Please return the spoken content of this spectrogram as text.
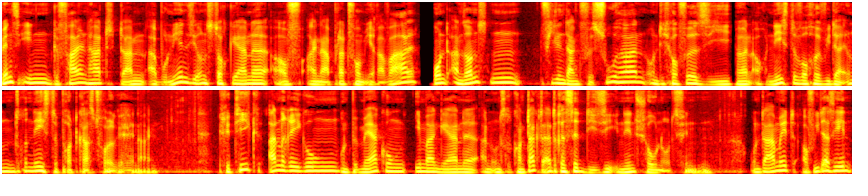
Wenn es Ihnen gefallen hat, dann abonnieren Sie uns doch gerne auf einer Plattform Ihrer Wahl. Und ansonsten vielen Dank fürs Zuhören und ich hoffe, Sie hören auch nächste Woche wieder in unsere nächste Podcast-Folge hinein. Kritik, Anregungen und Bemerkungen immer gerne an unsere Kontaktadresse, die Sie in den Show Notes finden. Und damit auf Wiedersehen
